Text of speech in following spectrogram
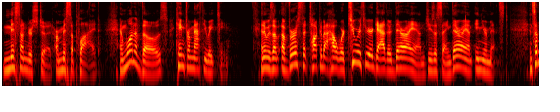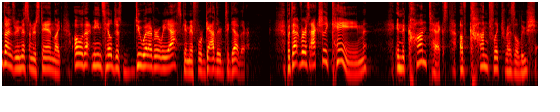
misunderstood or misapplied. And one of those came from Matthew 18. And it was a, a verse that talked about how where two or three are gathered, there I am. Jesus saying, There I am in your midst. And sometimes we misunderstand, like, oh, that means he'll just do whatever we ask him if we're gathered together. But that verse actually came in the context of conflict resolution.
